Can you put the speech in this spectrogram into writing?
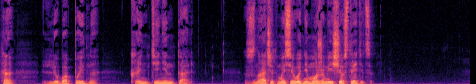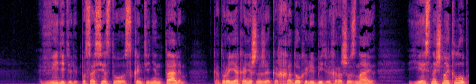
Ха, любопытно. Континенталь. Значит, мы сегодня можем еще встретиться. Видите ли, по соседству с Континенталем, который я, конечно же, как ходок и любитель хорошо знаю, есть ночной клуб,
